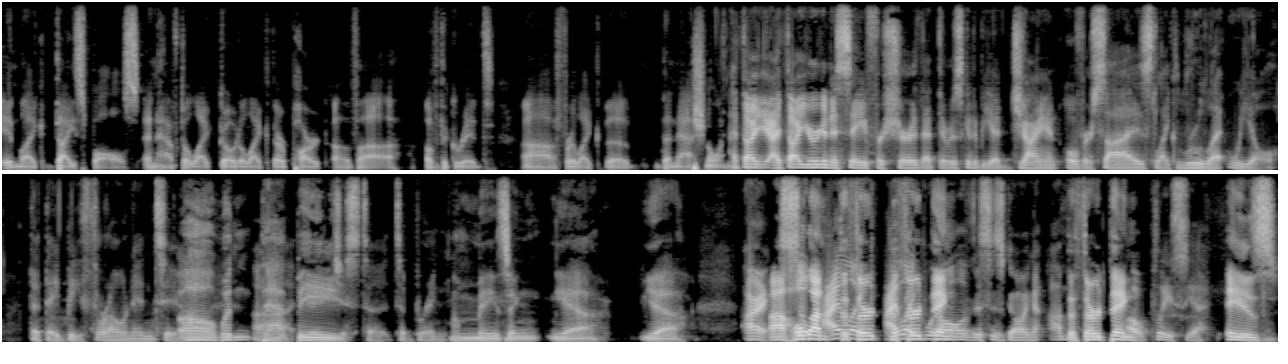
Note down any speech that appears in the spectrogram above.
in like dice balls and have to like go to like their part of uh of the grid uh for like the the national I thought you, I thought you were going to say for sure that there was going to be a giant, oversized like roulette wheel that they'd be thrown into. oh wouldn't uh, that it- be just to to bring? amazing yeah yeah All right, Uh, hold so on, I the like, third- I the like third thing- all of this is going. I'm, the third thing oh, please, yeah. Is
